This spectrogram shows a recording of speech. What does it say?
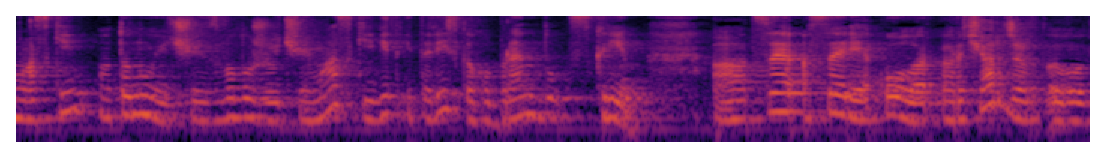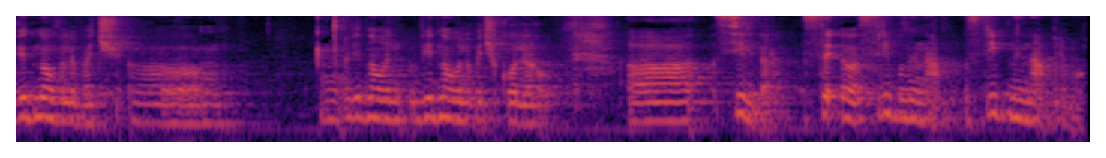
маски, тонуючої, зволожуючої маски від італійського бренду Screen. Е, Це серія Color Recharger, е, відновлювач. Е, відновлю- Відновлювач кольору Сільвер, срібний, нап- срібний напрямок.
